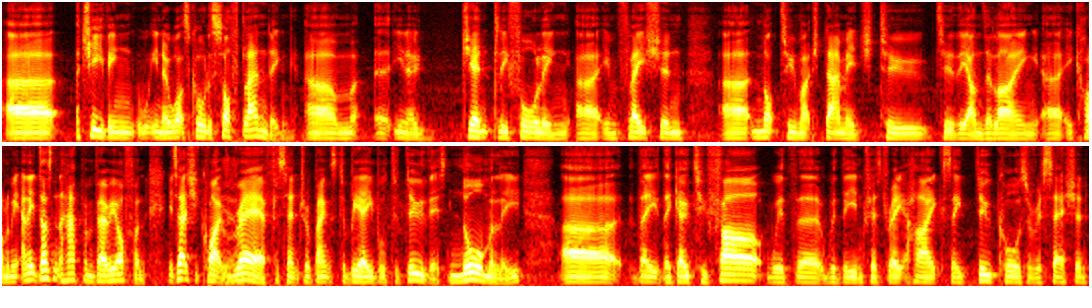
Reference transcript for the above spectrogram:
uh, achieving, you know, what's called a soft landing. Um, uh, you know, gently falling uh, inflation, uh, not too much damage to to the underlying uh, economy, and it doesn't happen very often. It's actually quite yeah. rare for central banks to be able to do this. Normally, uh, they they go too far with the with the interest rate hikes. They do cause a recession.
